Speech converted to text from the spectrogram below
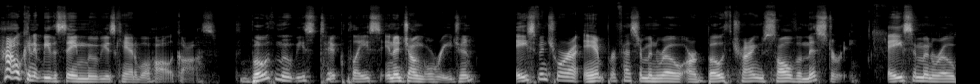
How can it be the same movie as Cannibal Holocaust? Both movies took place in a jungle region. Ace Ventura and Professor Monroe are both trying to solve a mystery. Ace and Monroe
